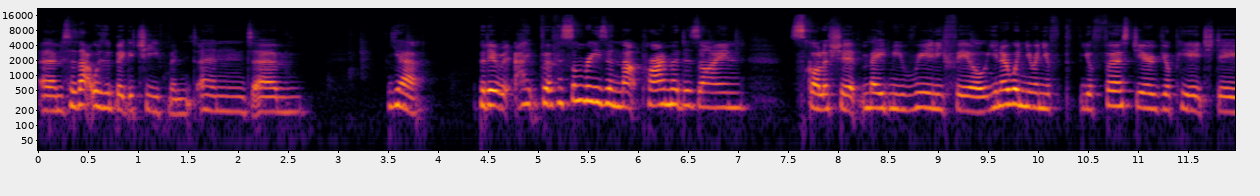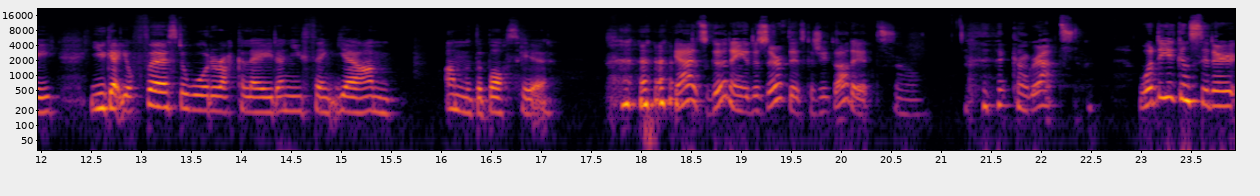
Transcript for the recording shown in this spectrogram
Um, so that was a big achievement, and um, yeah, but it I, but for some reason that primer design scholarship made me really feel you know when you're in your your first year of your PhD you get your first award or accolade and you think yeah I'm I'm the boss here. Yeah it's good and you deserved it because you got it so congrats. What do you consider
